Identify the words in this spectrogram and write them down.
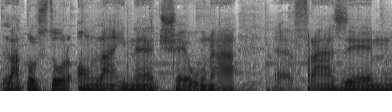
l'Apple Store online, c'è una eh, frase mm,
